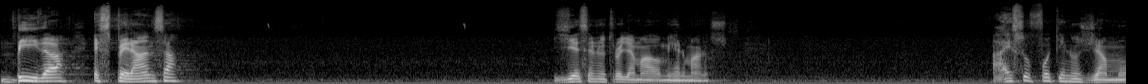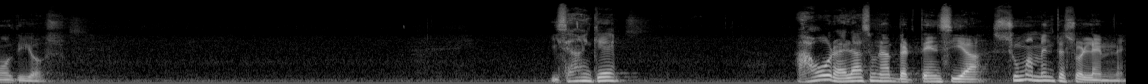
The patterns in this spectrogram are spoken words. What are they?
vida, esperanza. Y ese es nuestro llamado, mis hermanos. A eso fue que nos llamó Dios. ¿Y saben qué? Ahora Él hace una advertencia sumamente solemne,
